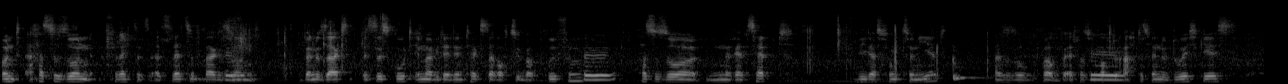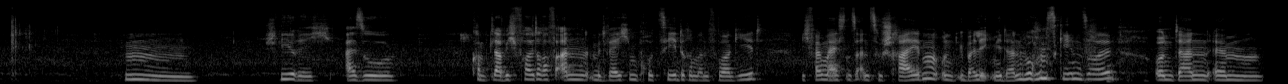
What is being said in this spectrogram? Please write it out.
Und hast du so ein, vielleicht als letzte Frage, so ein, wenn du sagst, es ist gut, immer wieder den Text darauf zu überprüfen, mhm. hast du so ein Rezept, wie das funktioniert? Also so etwas, worauf mhm. du achtest, wenn du durchgehst? Hm, schwierig. Also kommt, glaube ich, voll darauf an, mit welchem Prozedere man vorgeht. Ich fange meistens an zu schreiben und überlege mir dann, worum es gehen soll. Und dann ähm,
